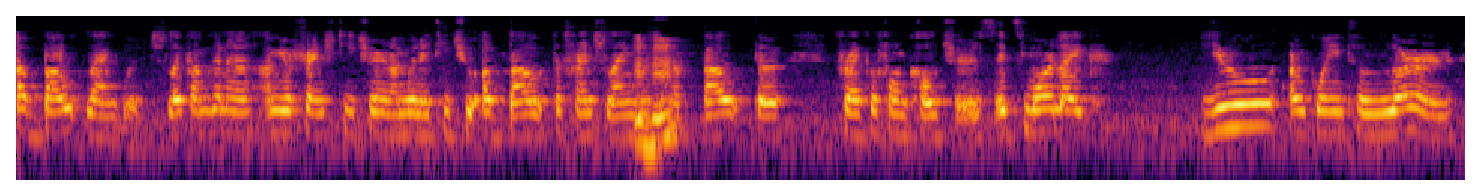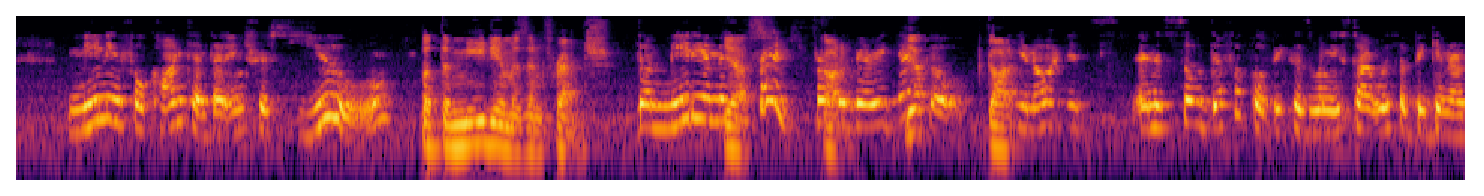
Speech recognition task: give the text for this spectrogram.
about language. Like I'm gonna I'm your French teacher and I'm gonna teach you about the French language and about the francophone cultures. It's more like you are going to learn meaningful content that interests you. but the medium is in french The medium is Yes, French from got the it. very get go. got it. You know, and it's and it's so difficult because when you start with a beginner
